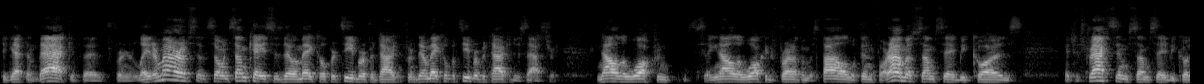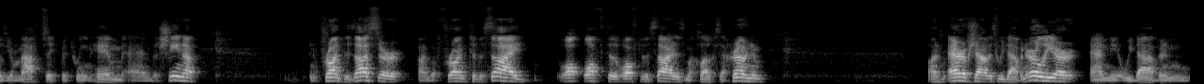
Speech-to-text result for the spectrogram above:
to get them back if for later marifs. And so in some cases they will make for tzibur for, for they'll make for tzibur for target disasters. You're not walk from, so allowed to walk in front of him spal within four amos. Some say because it distracts him. Some say because you're mafsik between him and the shina. In front is usher. On the front to the side, off to off to the side is machlok sachronim. On erev Shabbos we daven earlier, and you know, we daven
